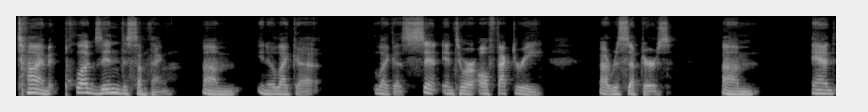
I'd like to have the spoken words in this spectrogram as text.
time. It plugs into something, um, you know, like a like a scent into our olfactory uh, receptors. Um, and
